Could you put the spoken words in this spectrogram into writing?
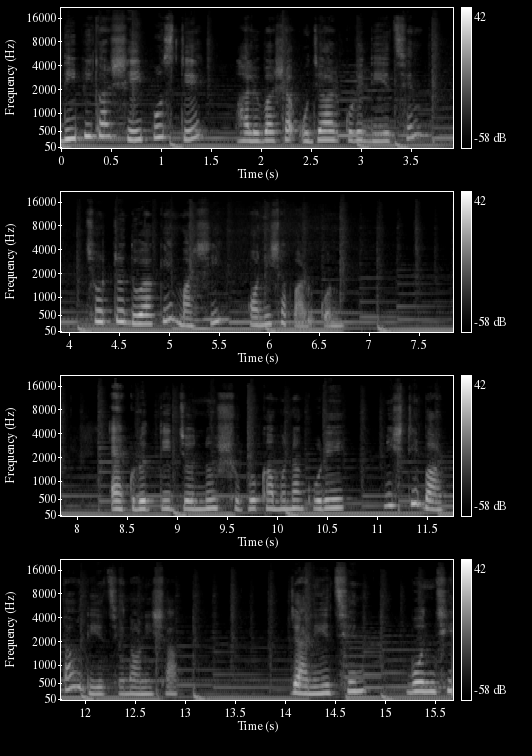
দীপিকার সেই পোস্টে ভালোবাসা উজাড় করে দিয়েছেন ছোট্ট দোয়াকে মাসি অনিশা পাড়ুকোন একরত্তির জন্য শুভ কামনা করে মিষ্টি বার্তাও দিয়েছেন অনিশা। জানিয়েছেন, বঞ্ঝি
